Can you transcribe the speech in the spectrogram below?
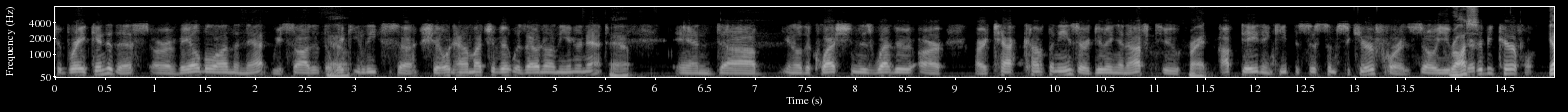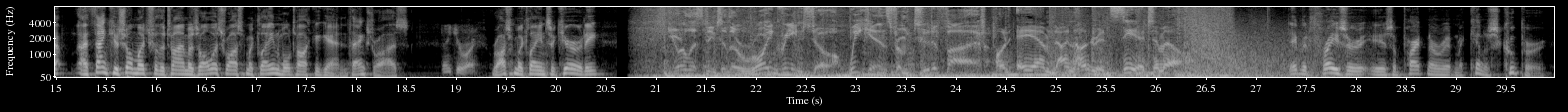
to break into this, are available on the net. We saw that the yeah. WikiLeaks uh, showed how much of it was out on the internet. Yeah. And uh, you know, the question is whether our our tech companies are doing enough to right. update and keep the system secure for us. So you Ross? better be careful. Yep. I thank you so much for the time as always, Ross McLean. We'll talk again. Thanks, Ross. Thank you, Roy. Ross McLean Security. You're listening to the Roy Green Show weekends from two to five on AM 900 CHML. David Fraser is a partner at McInnes Cooper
